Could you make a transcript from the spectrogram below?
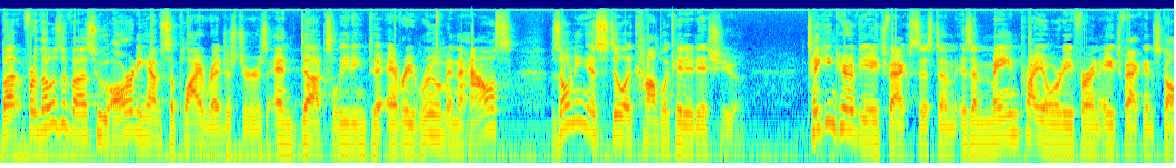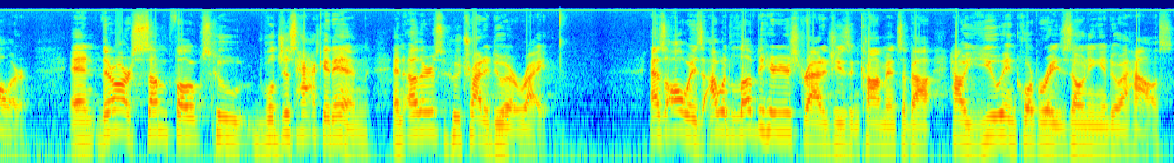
But for those of us who already have supply registers and ducts leading to every room in the house, zoning is still a complicated issue. Taking care of the HVAC system is a main priority for an HVAC installer. And there are some folks who will just hack it in, and others who try to do it right. As always, I would love to hear your strategies and comments about how you incorporate zoning into a house.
